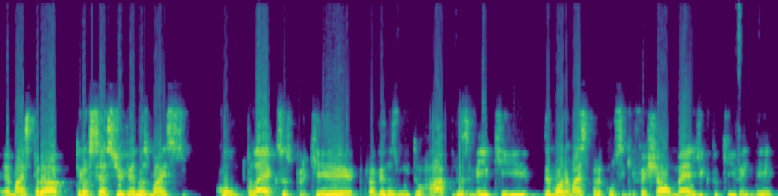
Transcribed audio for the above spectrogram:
É mais para processos de vendas mais complexos, porque para vendas muito rápidas, meio que demora mais para conseguir fechar o Magic do que vender,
